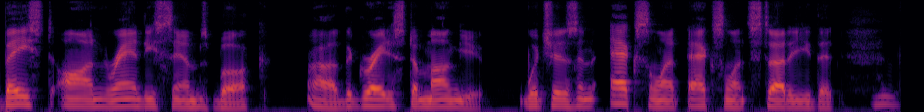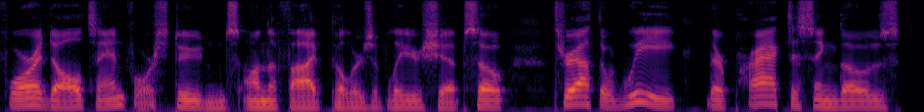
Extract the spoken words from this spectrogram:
based on Randy Sims' book, uh, The Greatest Among You, which is an excellent, excellent study that mm. for adults and for students on the five pillars of leadership. So throughout the week, they're practicing those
